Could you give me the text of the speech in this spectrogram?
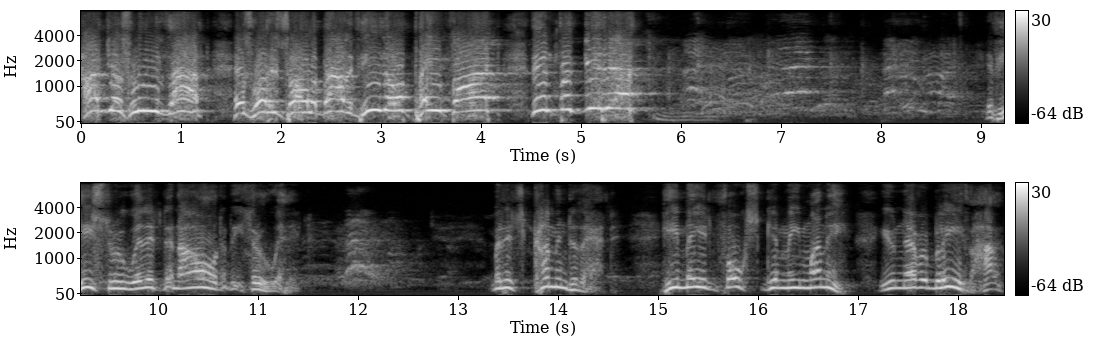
I just leave that as what it's all about. If he don't pay for it, then forget it. If he's through with it, then I ought to be through with it. But it's coming to that. He made folks give me money. You never believe. How,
